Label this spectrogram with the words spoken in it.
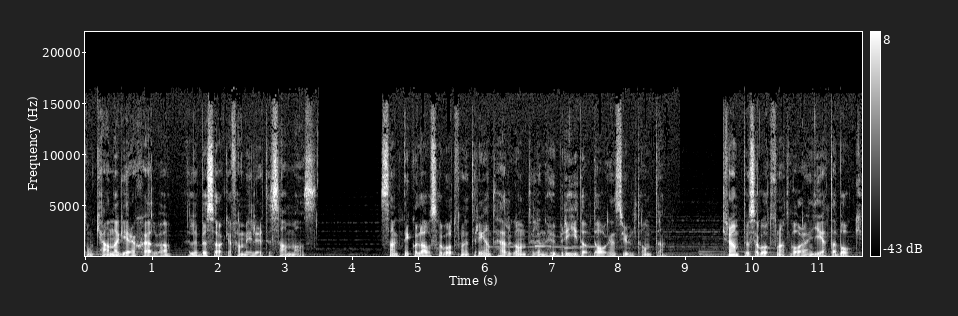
De kan agera själva eller besöka familjer tillsammans. Sankt Nikolaus har gått från ett rent helgon till en hybrid av dagens jultomte. Krampus har gått från att vara en getabock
